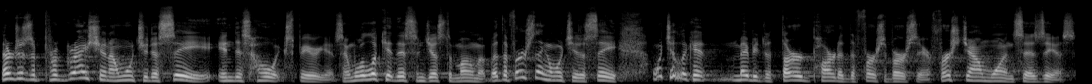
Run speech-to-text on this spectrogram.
There's just a progression I want you to see in this whole experience. And we'll look at this in just a moment. But the first thing I want you to see, I want you to look at maybe the third part of the first verse there. First John 1 says this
